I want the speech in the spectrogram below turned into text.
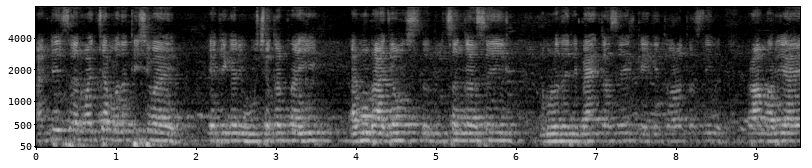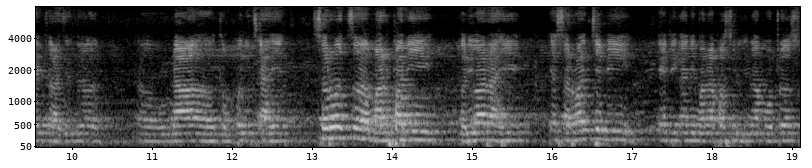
आणि ते सर्वांच्या मदतीशिवाय या ठिकाणी होऊ शकत नाही. आणि मग दूध संघ असेल अमृतनी बँक असेल के के थोरात असतील राम हरी आहेत राजेंद्र अ, उडा कंपनीचे आहेत. सर्वच मालपानी परिवार आहे. या सर्वांचे मी या ठिकाणी मनापासून लिना मोटर्स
